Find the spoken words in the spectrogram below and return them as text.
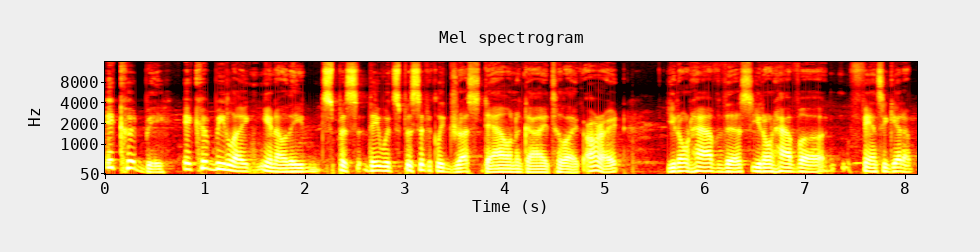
it could be. It could be like you know they spec- they would specifically dress down a guy to like, all right, you don't have this, you don't have a fancy getup.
